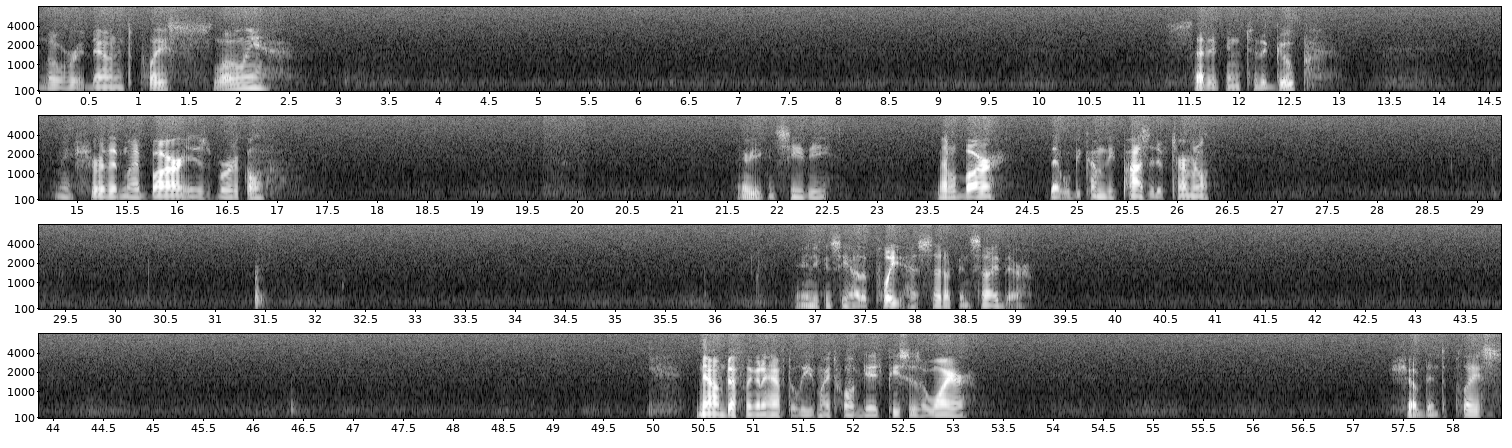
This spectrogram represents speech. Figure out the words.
lower it down into place slowly. Set it into the goop. Sure that my bar is vertical. There you can see the metal bar that will become the positive terminal. And you can see how the plate has set up inside there. Now I'm definitely going to have to leave my 12 gauge pieces of wire shoved into place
